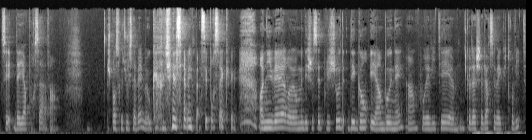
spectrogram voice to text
C'est d'ailleurs pour ça, enfin, je pense que tu le savais, mais au cas où tu ne le savais pas, c'est pour ça que en hiver, euh, on met des chaussettes plus chaudes, des gants et un bonnet, hein, pour éviter euh, que la chaleur s'évacue trop vite.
